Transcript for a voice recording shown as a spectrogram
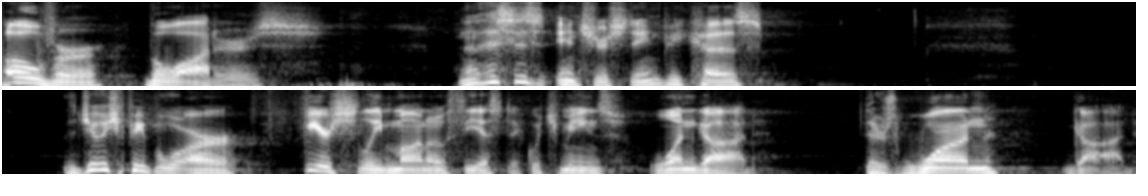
over the waters. Now, this is interesting because the Jewish people are fiercely monotheistic, which means one God. There's one God.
